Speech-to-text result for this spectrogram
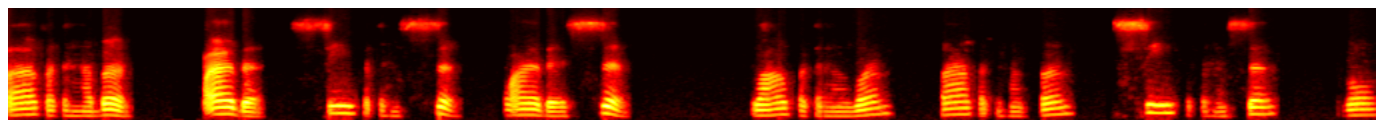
با فتحة ب عاب سين فتحة س وعاب س واو فتحة و با فتحة ب سين فتحة س را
